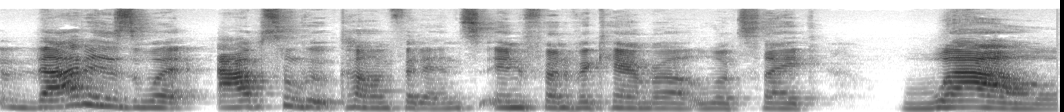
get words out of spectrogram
that is what absolute confidence in front of a camera looks like. Wow.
